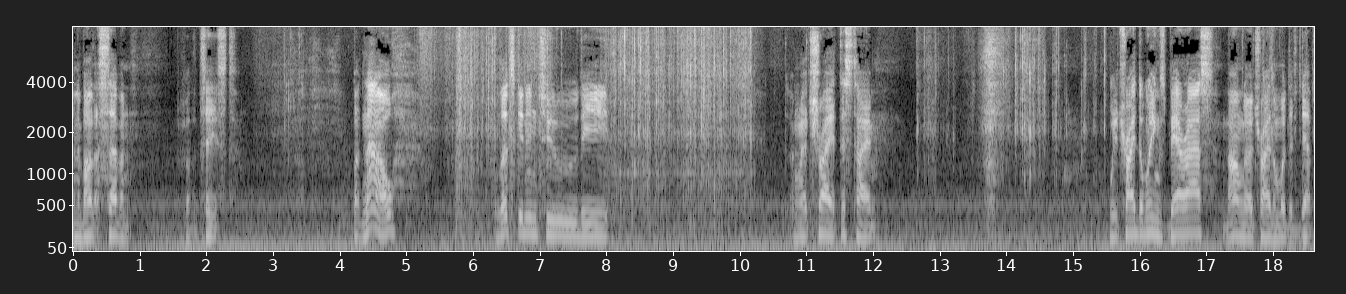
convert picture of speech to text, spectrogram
and about a seven for the taste. But now, let's get into the, I'm gonna try it this time We tried the wings bare ass. Now I'm gonna try them with the dip.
